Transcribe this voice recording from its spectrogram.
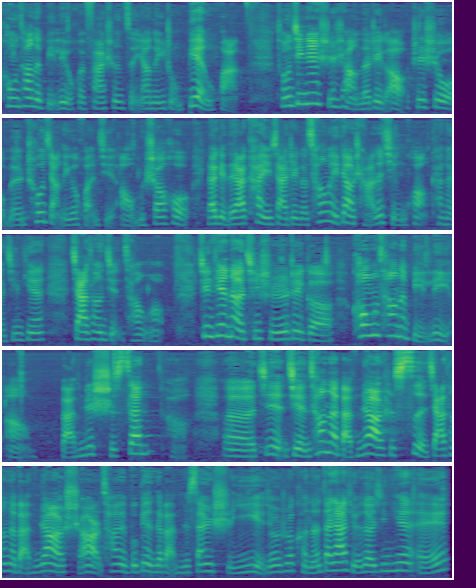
空仓的比例会发生怎样的一种变化？从今天市场的这个哦，这是我们抽奖的一个环节啊，我们稍后来给大家看一下这个仓位调查的情况，看看今天加仓减仓啊，今天呢其实这个空仓的比例啊百分之十三啊。呃，减减仓在百分之二十四，加仓在百分之二十二，仓位不变在百分之三十一。也就是说，可能大家觉得今天哎，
